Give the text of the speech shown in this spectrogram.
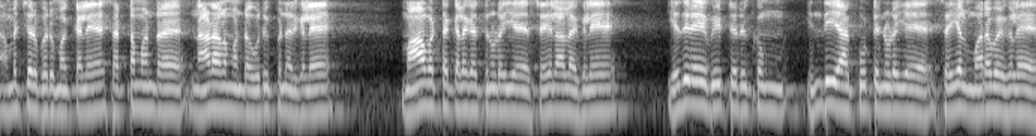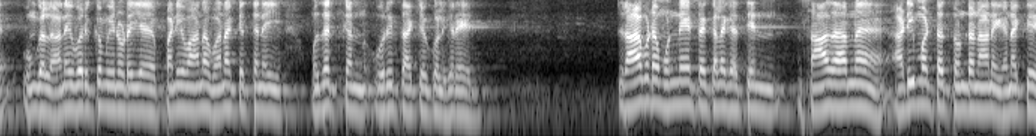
அமைச்சர் பெருமக்களே சட்டமன்ற நாடாளுமன்ற உறுப்பினர்களே மாவட்ட கழகத்தினுடைய செயலாளர்களே எதிரே வீட்டிற்கும் இந்தியா கூட்டினுடைய செயல் மரபுகளே உங்கள் அனைவருக்கும் என்னுடைய பணிவான வணக்கத்தினை முதற்கண் உரித்தாக்கிக் கொள்கிறேன். திராவிட முன்னேற்ற கழகத்தின் சாதாரண அடிமட்ட தொண்டனான எனக்கு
